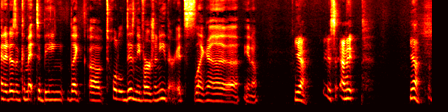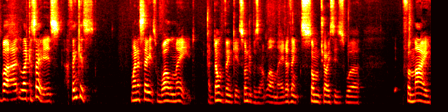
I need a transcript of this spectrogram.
and it doesn't commit to being like a total Disney version either. It's like, uh, you know, Yeah, it's and it. Yeah, but I, like I say, it's. I think it's. When I say it's well made, I don't think it's hundred percent well made. I think some choices were, for my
